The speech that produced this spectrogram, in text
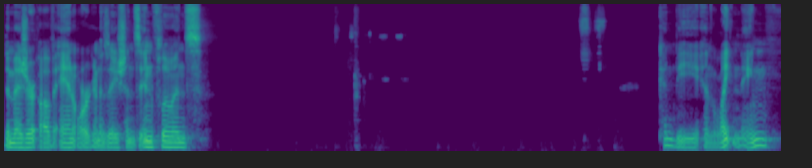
the measure of an organization's influence. Can be enlightening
